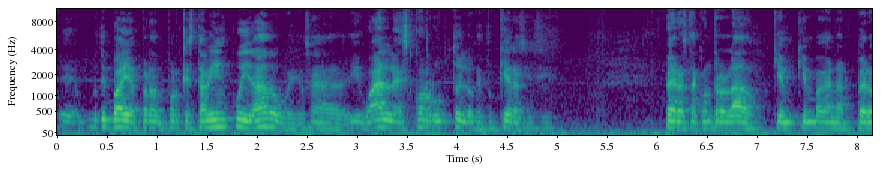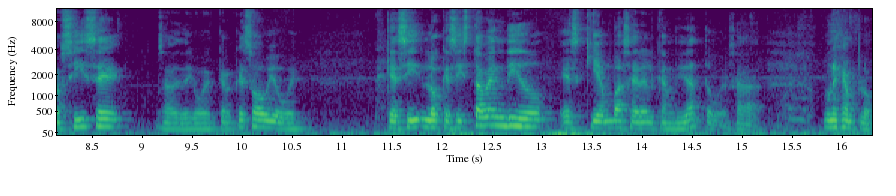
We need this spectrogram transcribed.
eh, vaya, perdón, porque está bien cuidado, güey. O sea, igual es corrupto y lo que tú quieras. sí, sí. Pero está controlado quién, quién va a ganar. Pero sí sé, o sea, digo, güey, creo que es obvio, güey. Que sí, lo que sí está vendido es quién va a ser el candidato, güey. O sea, un ejemplo.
